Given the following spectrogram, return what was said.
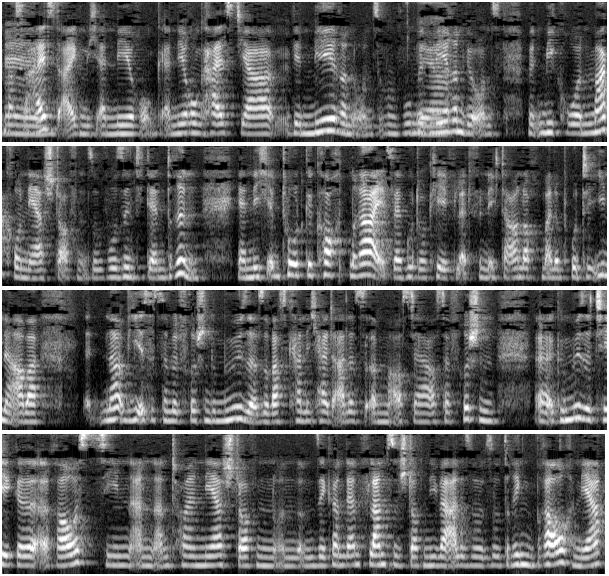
was mhm. heißt eigentlich Ernährung? Ernährung heißt ja, wir nähren uns. Und womit ja. nähren wir uns? Mit Mikro- und Makronährstoffen. So, wo sind die denn drin? Ja, nicht im totgekochten Reis. Ja gut, okay, vielleicht finde ich da auch noch meine Proteine, aber na, wie ist es denn mit frischem Gemüse? Also was kann ich halt alles ähm, aus der aus der frischen äh, Gemüsetheke rausziehen an, an tollen Nährstoffen und, und sekundären Pflanzenstoffen, die wir alle so, so dringend brauchen, ja?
